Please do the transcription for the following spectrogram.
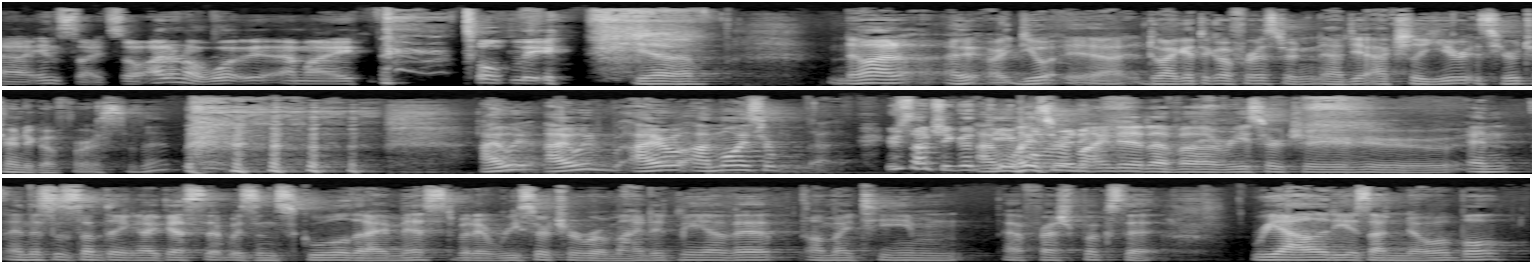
uh, insights so i don't know what am i totally. Yeah. No, I, I do. You, uh, do I get to go first, or you, actually, it's your turn to go first, is it? I would. I would. I, I'm always. You're such a good. I'm always already. reminded of a researcher who, and and this is something I guess that was in school that I missed, but a researcher reminded me of it on my team at FreshBooks that reality is unknowable.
